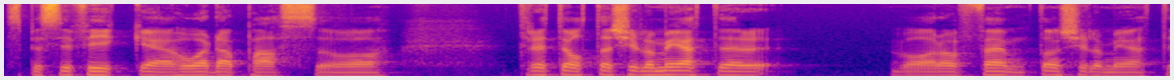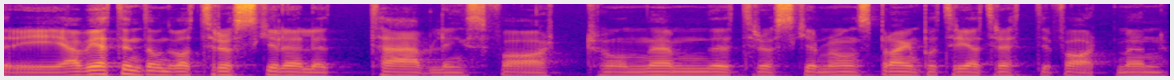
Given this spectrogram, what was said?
specifika hårda pass och 38 kilometer varav 15 kilometer i, jag vet inte om det var tröskel eller tävlingsfart. Hon nämnde tröskel men hon sprang på 3.30 fart men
